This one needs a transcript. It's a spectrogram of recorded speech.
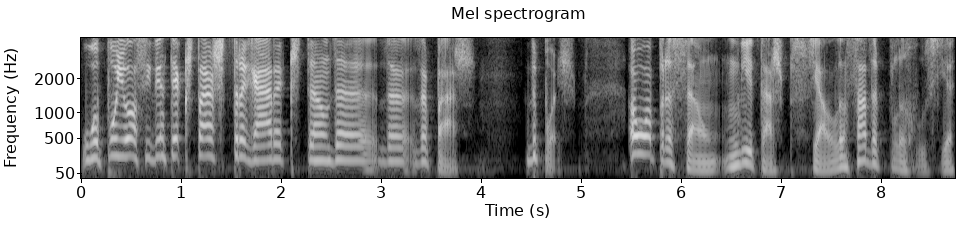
o apoio ao Ocidente é que está a estragar a questão da, da, da paz. Depois, a operação militar especial lançada pela Rússia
